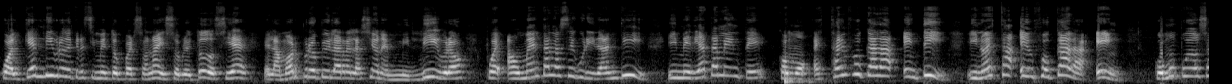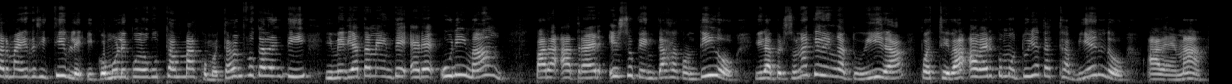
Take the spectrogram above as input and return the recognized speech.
cualquier libro de crecimiento personal y sobre todo si es el amor propio y las relaciones, mis libros, pues aumenta la seguridad en ti. Inmediatamente, como está enfocada en ti y no está enfocada en cómo puedo ser más irresistible y cómo le puedo gustar más, como estás enfocada en ti, inmediatamente eres un imán para atraer eso que encaja contigo. Y la persona que venga a tu vida, pues te va a ver como tú ya te estás viendo. Además,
